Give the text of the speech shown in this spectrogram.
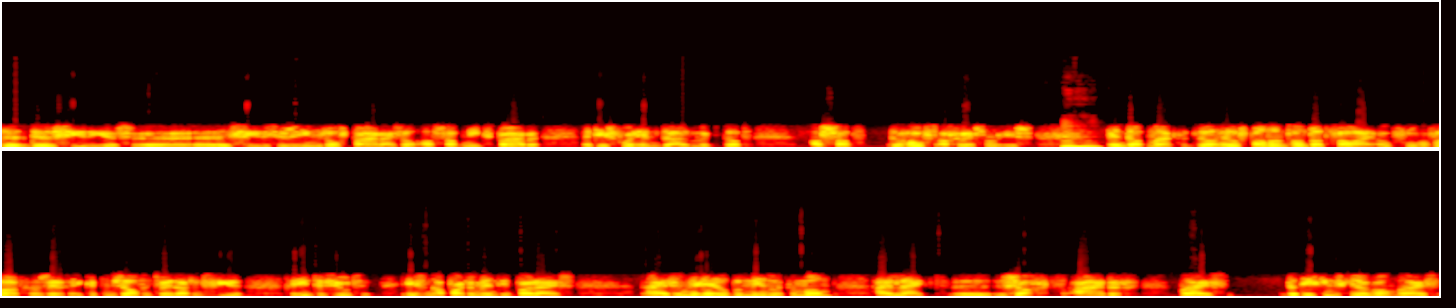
de, de Syriërs, het Syrische regime zal sparen. Hij zal Assad niet sparen. Het is voor hem duidelijk dat Assad de hoofdagressor is. En dat maakt het wel heel spannend, want dat zal hij ook vroeg of laat gaan zeggen. Ik heb hem zelf in 2004 geïnterviewd in zijn appartement in Parijs. Hij is een heel beminnelijke man. Hij lijkt zacht, aardig, maar hij is, dat is hij misschien ook wel, maar hij is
